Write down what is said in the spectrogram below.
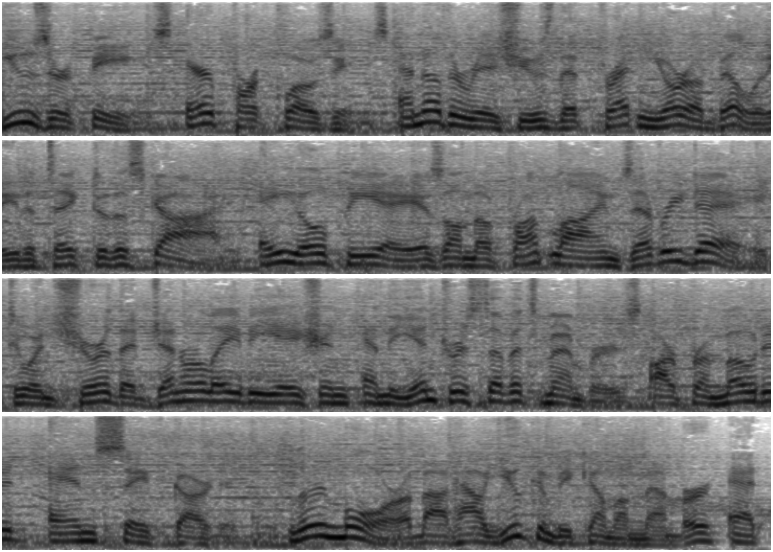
user fees, airport closings, and other issues that threaten your ability to take to the sky. AOPA is on the front lines every day to ensure that general aviation and the interests of its members are promoted and safeguarded. Learn more about how you can become a member at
